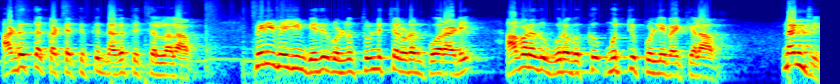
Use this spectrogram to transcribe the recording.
அடுத்த கட்டத்திற்கு நகர்த்திச் செல்லலாம். பிரிவையும் எதிர்கொள்ளும் துணிச்சலுடன் போராடி அவரது உறவுக்கு முற்றுப்புள்ளி வைக்கலாம். நன்றி.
